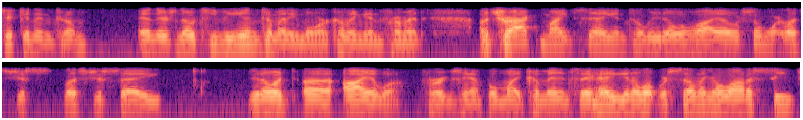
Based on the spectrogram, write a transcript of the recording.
ticket income, and there's no TV income anymore coming in from it. A track might say in Toledo, Ohio, or somewhere. Let's just let's just say, you know, uh, Iowa, for example, might come in and say, hey, you know what? We're selling a lot of seats.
